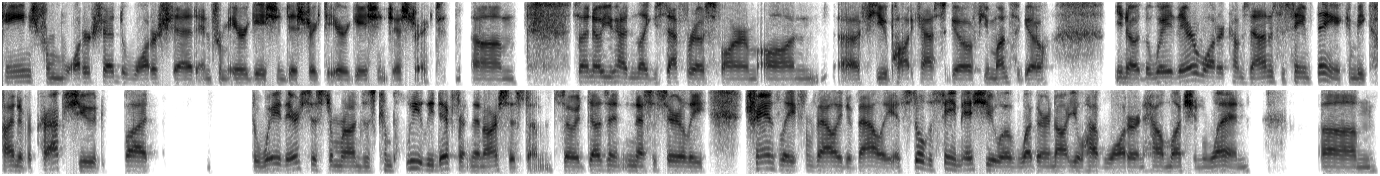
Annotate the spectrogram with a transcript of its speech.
change from watershed to watershed and from irrigation district to irrigation district. Um, so I know you had like Zephyros Farm on a few podcasts ago, a few months ago. You know, the way their water comes down is the same thing. It can be kind of a crapshoot, but the way their system runs is completely different than our system. So it doesn't necessarily translate from valley to valley. It's still the same issue of whether or not you'll have water and how much and when. Um,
